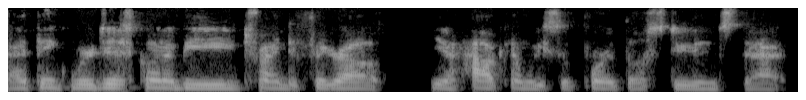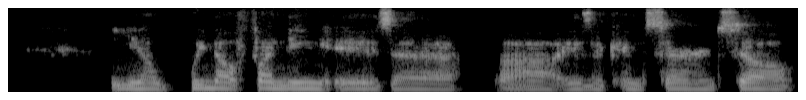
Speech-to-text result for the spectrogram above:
I think we're just going to be trying to figure out, you know, how can we support those students that, you know, we know funding is a uh, is a concern. So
